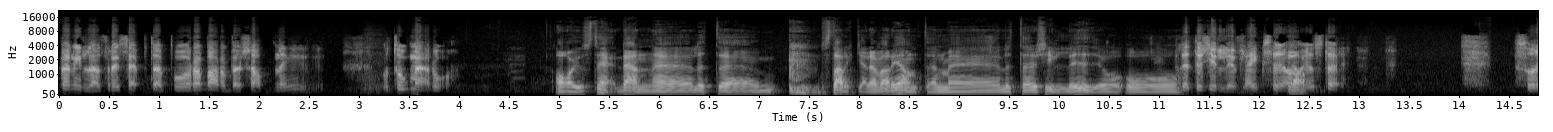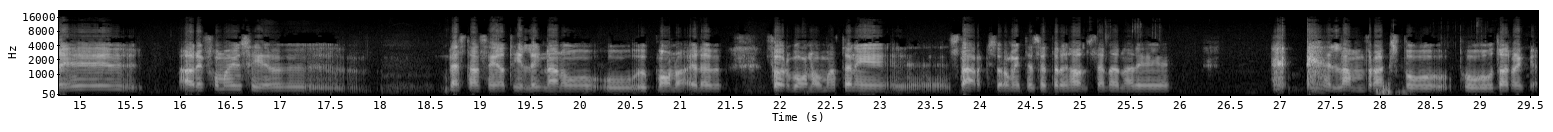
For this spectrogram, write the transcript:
Pernillas recept där på rabarberchutney och tog med då. Ja just det. Den eh, lite starkare varianten med lite chili i och, och Lite chiliflakes i, ja, Ja. just det. Så det, ja, det får man ju se eh, nästan säga till innan och, och uppmana eller förvarna om att den är eh, stark så de inte sätter den i halsen när det är lammvrax på, på tallriken.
